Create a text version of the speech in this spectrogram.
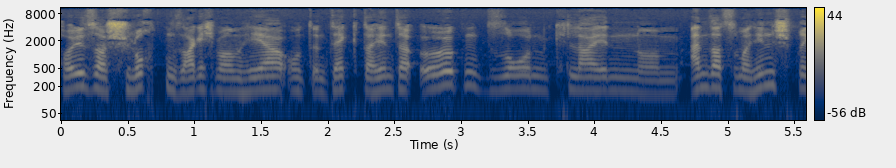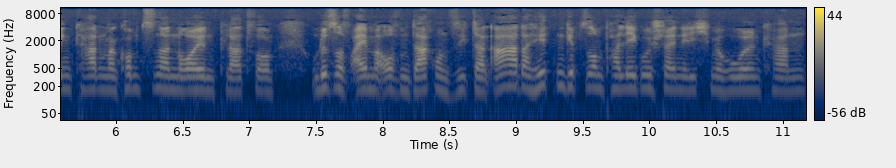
Häuserschluchten, sag ich mal, umher und entdeckt dahinter irgend so einen kleinen ähm, Ansatz, wo man hinspringen kann. Man kommt zu einer neuen Plattform und ist auf einmal auf dem Dach und sieht dann, ah, da hinten gibt es so ein paar Lego-Steine, die ich mir holen kann.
